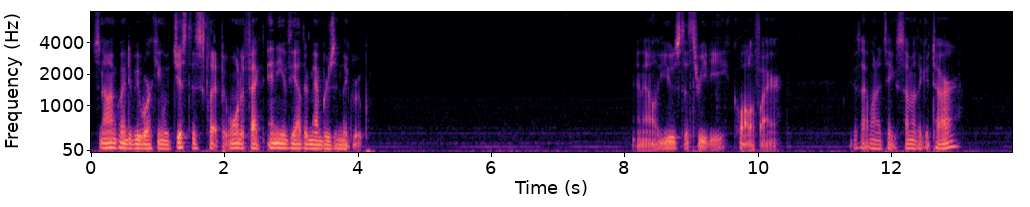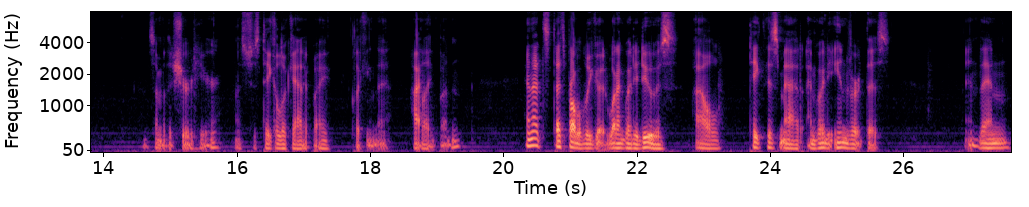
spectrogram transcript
So now I'm going to be working with just this clip. It won't affect any of the other members in the group. and I'll use the 3D qualifier because I want to take some of the guitar and some of the shirt here. Let's just take a look at it by clicking the highlight button. And that's that's probably good. What I'm going to do is I'll take this matte, I'm going to invert this, and then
